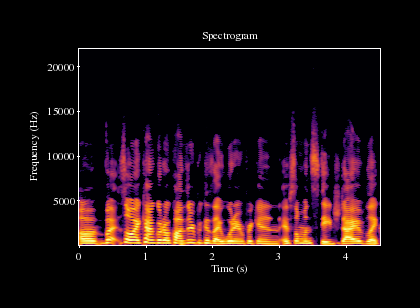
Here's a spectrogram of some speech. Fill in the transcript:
Um, but so I can't go to a concert because I wouldn't freaking if someone stage dive, like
